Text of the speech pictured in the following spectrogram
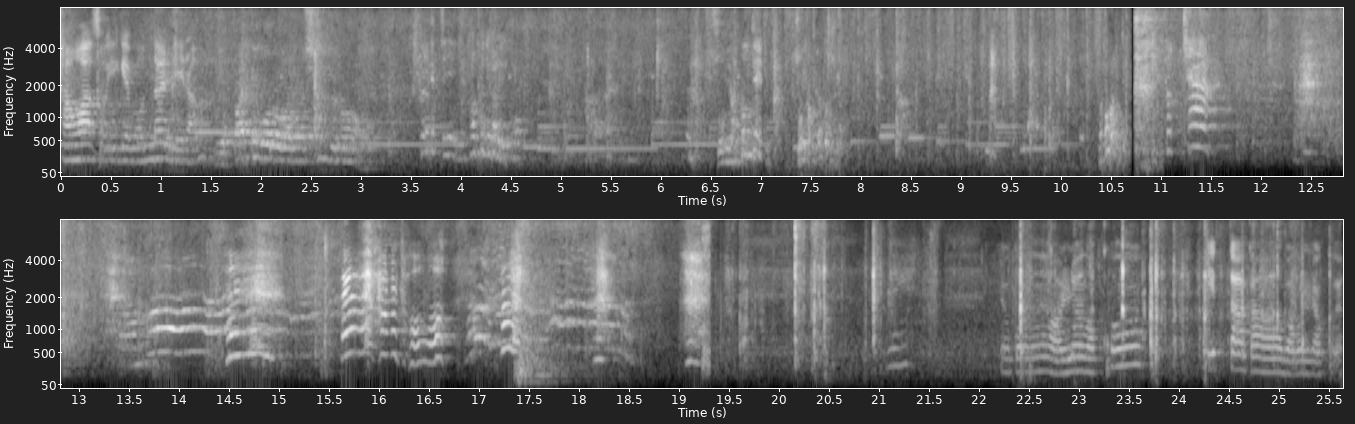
다 와서 이게 뭔 난리라. 이거 빨리 걸어가면 힘들어. 그렇겠지. 바쁘게 빨리 가. 더워. 요거는 얼려놓고 이따가 먹으려고요.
